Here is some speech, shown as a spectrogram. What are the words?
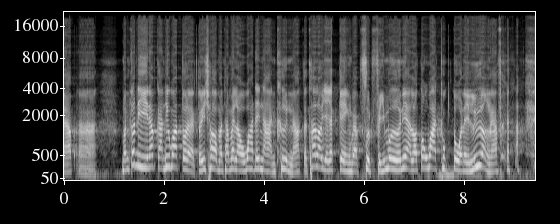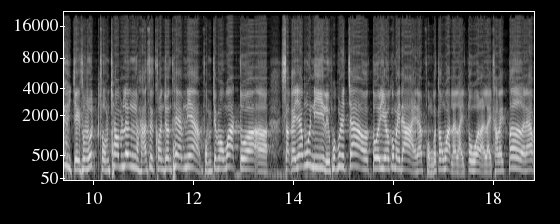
นะครับ มันก็ดีนะครับการที่วาดตัวหลกตัวที่ชอบมันทำให้เราวาดได้นานขึ้นนะครับแต่ถ้าเราอยากจะเก่งแบบสุดฝีมือเนี่ยเราต้องวาดทุกตัวในเรื่องนะครับอย่างสมมติผมชอบเรื่องมหาศึกคนจนเทพเนี่ยผมจะมาวาดตัวสักยมุนีหรือพระพุทธเจ้าตัวเดียวก็ไม่ได้นะผมก็ต้องวาดหลาย ๆ ตัวหลาย ๆ คาแรคเตอร์นะครับ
